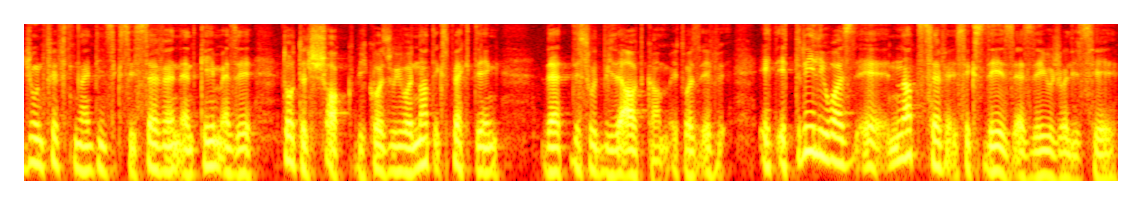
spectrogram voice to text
June 5th, 1967, and came as a total shock because we were not expecting that this would be the outcome. It was, it, it really was uh, not seven, six days as they usually say.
